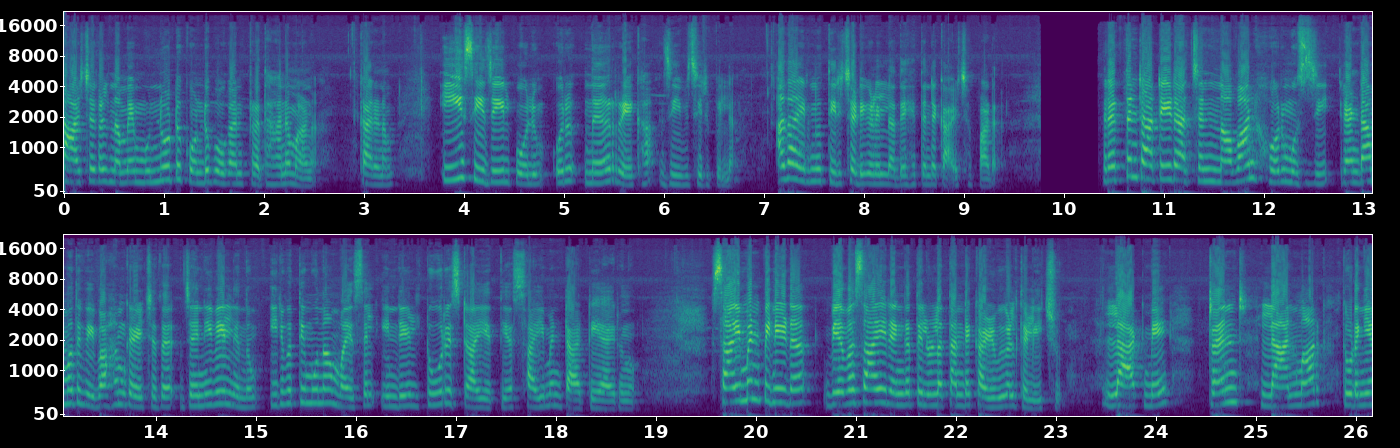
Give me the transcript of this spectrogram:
താഴ്ചകൾ നമ്മെ മുന്നോട്ട് കൊണ്ടുപോകാൻ പ്രധാനമാണ്. കാരണം ഈ സി ജിയിൽ പോലും ഒരു നേർരേഖ ജീവിച്ചിരിപ്പില്ല. അതായിരുന്നു തിരിച്ചടികളിൽ അദ്ദേഹത്തിന്റെ കാഴ്ചപ്പാട്. രത്തൻ ടാറ്റയുടെ അച്ഛൻ നവാൻ ഹോർമുസ്ജി രണ്ടാമത് വിവാഹം കഴിച്ചത് ജനീവയിൽ നിന്നും ഇരുപത്തിമൂന്നാം വയസ്സിൽ ഇന്ത്യയിൽ ടൂറിസ്റ്റായി എത്തിയ സൈമൺ ടാറ്റയായിരുന്നു. സൈമൺ പിന്നീട് വ്യവസായ രംഗത്തിലുള്ള തന്റെ കഴിവുകൾ തെളിയിച്ചു. ലാക്മേ ട്രെൻഡ് ലാൻഡ്മാർക്ക് തുടങ്ങിയ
